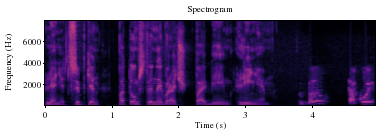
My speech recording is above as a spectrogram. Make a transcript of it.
Леонид Цыпкин – потомственный врач по обеим линиям. Был такой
